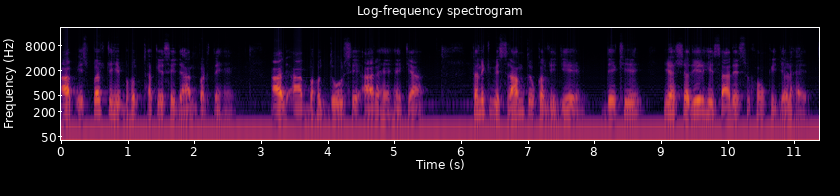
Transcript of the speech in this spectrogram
आप स्पष्ट ही बहुत थके से जान पड़ते हैं। आज आप बहुत दूर से आ रहे हैं क्या? तनिक विश्राम तो कर लीजिए। देखिए, यह शरीर ही सारे सुखों की जड़ है।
